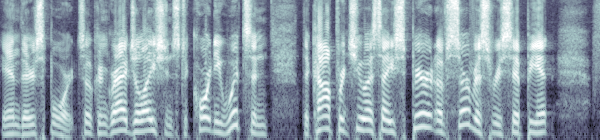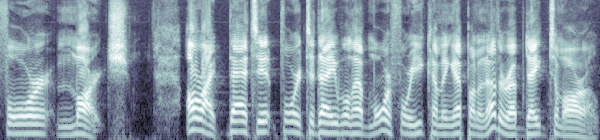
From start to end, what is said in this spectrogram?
in their sport. So, congratulations to Courtney Whitson, the Conference USA Spirit of Service recipient for March. All right, that's it for today. We'll have more for you coming up on another update tomorrow.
